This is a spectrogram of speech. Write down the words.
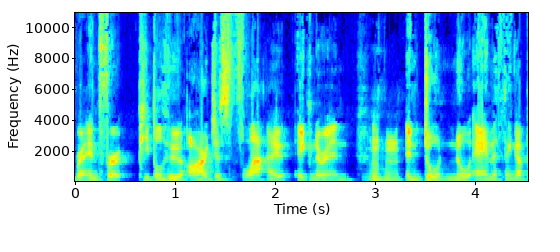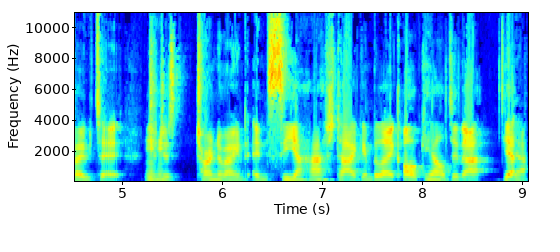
Right. and for people who are just flat out ignorant Mhm. and don't know anything about it to Mhm. just turn around and see a hashtag and be like okay i'll do that yeah, Yeah.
